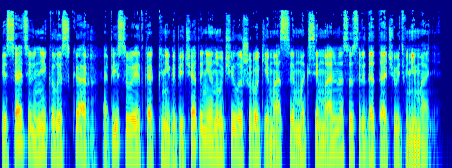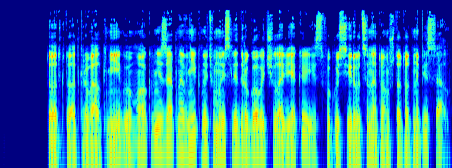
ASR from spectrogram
Писатель Николас Карр описывает, как книгопечатание научило широкие массы максимально сосредотачивать внимание. Тот, кто открывал книгу, мог внезапно вникнуть в мысли другого человека и сфокусироваться на том, что тот написал.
